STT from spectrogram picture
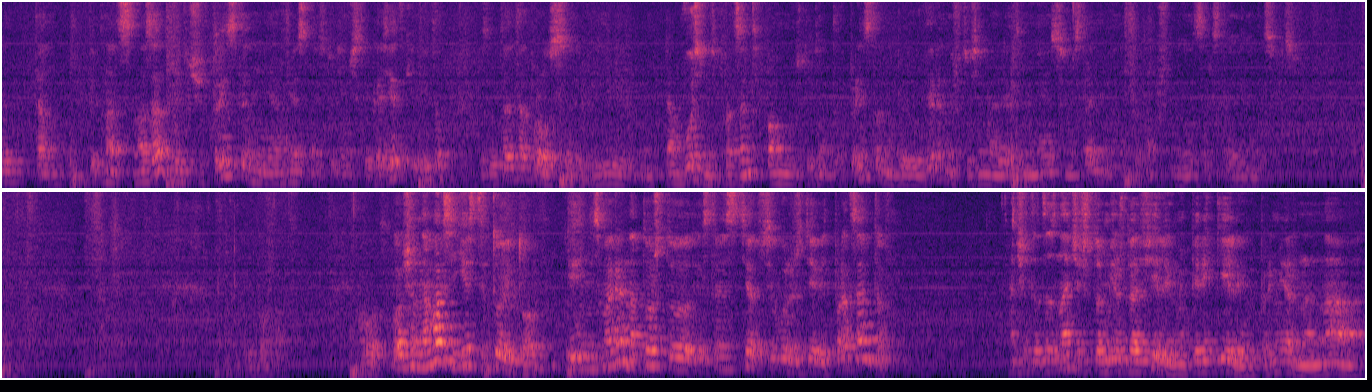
лет там 15 назад, будучи в Принстоне, я в местной студенческой газетке видел результат опроса. И там 80%, по-моему, студентов Принстона были уверены, что Земля и лето меняются местами именно потому, что меняется расстояние до Солнца. Вот. В общем, на Марсе есть и то, и то. И несмотря на то, что экстенситет всего лишь 9%, значит, это значит, что между афилием и перигелием примерно на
